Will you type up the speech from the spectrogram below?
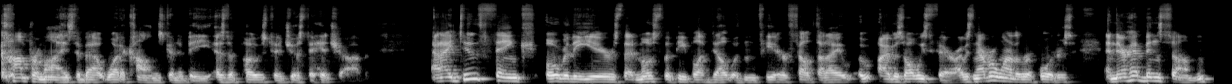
compromise about what a column is going to be as opposed to just a hit job. And I do think over the years that most of the people I've dealt with in theater felt that I I was always fair. I was never one of the reporters, and there have been some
